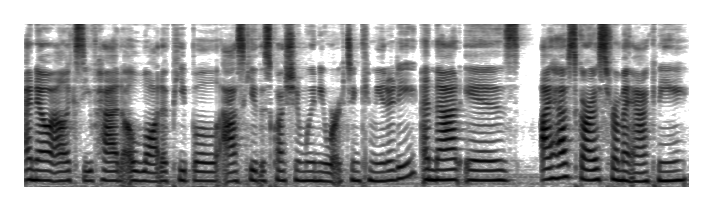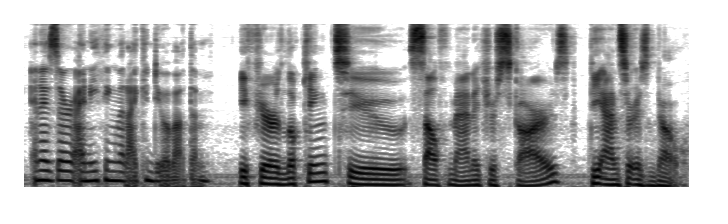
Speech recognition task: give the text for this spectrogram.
I know, Alex, you've had a lot of people ask you this question when you worked in community, and that is I have scars from my acne, and is there anything that I can do about them? if you're looking to self manage your scars, the answer is no.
